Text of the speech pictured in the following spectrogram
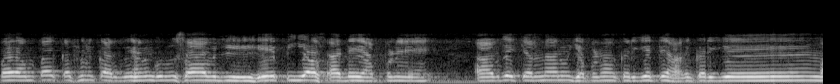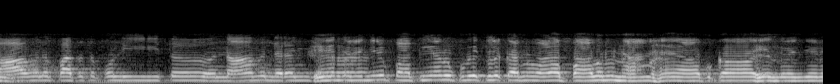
ਪਰੰਪਾ ਕਥਨ ਕਰਦੇ ਹਨ ਗੁਰੂ ਸਾਹਿਬ ਜੀ ਇਹ ਪੀਆ ਸਾਡੇ ਆਪਣੇ। ਆਪਦੇ ਚਰਨਾਂ ਨੂੰ ਜਪਣਾ ਕਰੀਏ ਧਿਆਨ ਕਰੀਏ। ਪਾਵਨ ਪਤਤ ਪੁਨੀਤ ਨਾਮ ਇਹ ਨਿਰੰਜਨ। ਨਿਰੰਜਨ ਪਾਪੀਆਂ ਨੂੰ ਪਵਿੱਤਰ ਕਰਨ ਵਾਲਾ ਪਾਵਨ ਨਾਮ ਹੈ ਆਪ ਕਾ ਇਹ ਨਿਰੰਜਨ।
